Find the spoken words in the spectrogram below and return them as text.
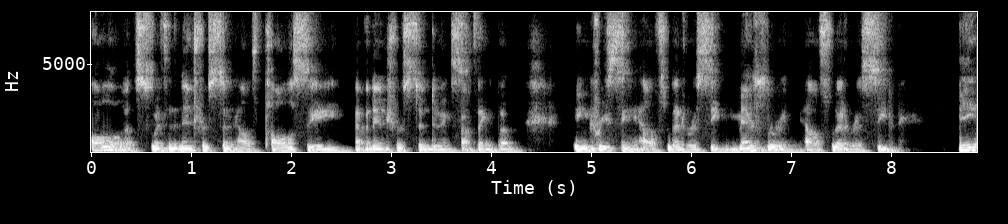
all of us with an interest in health policy have an interest in doing something about increasing health literacy, measuring health literacy, being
